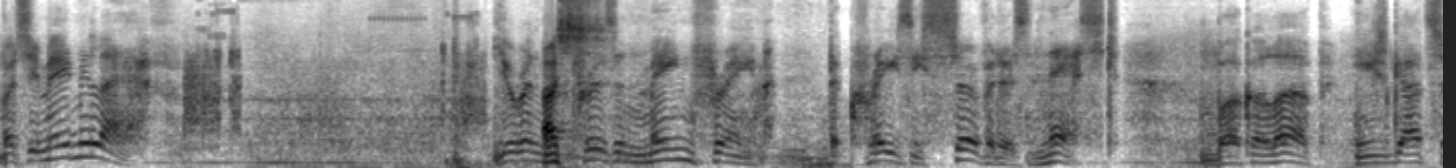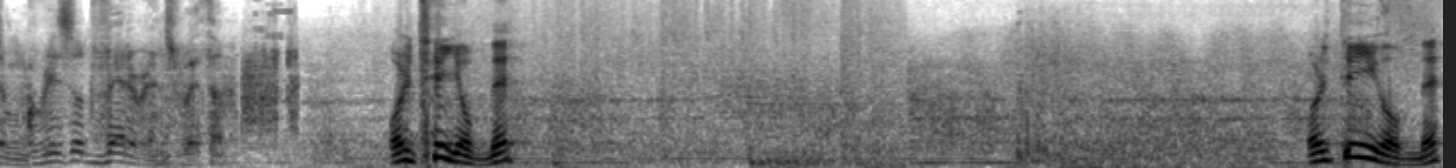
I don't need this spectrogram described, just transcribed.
but she made me laugh. You're in the 아씨. prison mainframe, the crazy servitor's nest. Buckle up. He's got some grizzled veterans with him. 얼탱이 없네? 얼탱이가 없네?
